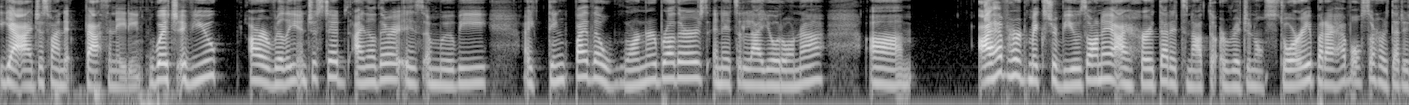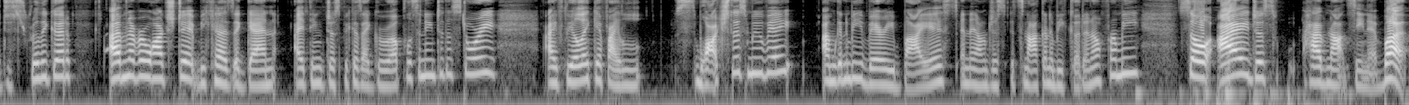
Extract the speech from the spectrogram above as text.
yeah, I just find it fascinating. Which, if you are really interested, I know there is a movie, I think by the Warner Brothers, and it's La Llorona. Um, I have heard mixed reviews on it. I heard that it's not the original story, but I have also heard that it is really good. I've never watched it because, again, I think just because I grew up listening to the story, I feel like if I l- watch this movie, I'm going to be very biased and I'm just, it's not going to be good enough for me. So I just have not seen it. But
